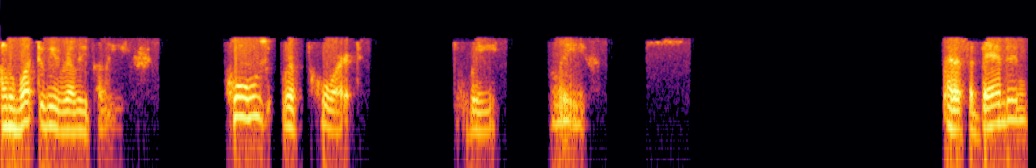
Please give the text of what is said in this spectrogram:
on what do we really believe? Whose report do we believe? Let us abandon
